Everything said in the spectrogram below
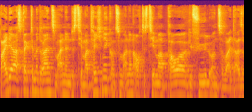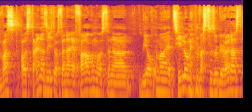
beide Aspekte mit rein. Zum einen das Thema Technik und zum anderen auch das Thema Power, Gefühl und so weiter. Also was aus deiner Sicht, aus deiner Erfahrung, aus deiner, wie auch immer, Erzählungen, was du so gehört hast,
